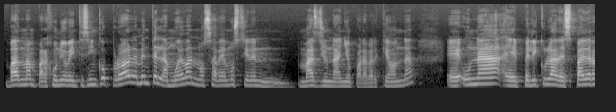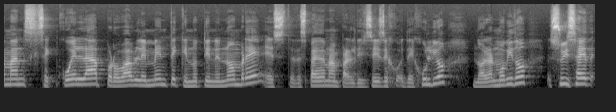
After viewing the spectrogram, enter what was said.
Batman para junio 25. Probablemente la muevan, no sabemos. Tienen más de un año para ver qué onda. Eh, una eh, película de Spider-Man secuela, probablemente que no tiene nombre, este, de Spider-Man para el 16 de, ju- de julio, no la han movido. Suicide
